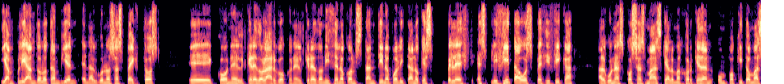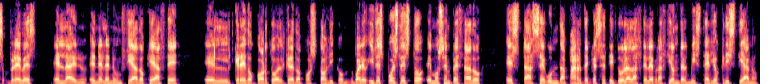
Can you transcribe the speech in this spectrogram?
y ampliándolo también en algunos aspectos eh, con el credo largo, con el credo niceno constantinopolitano, que explicita o especifica algunas cosas más que a lo mejor quedan un poquito más breves en el enunciado que hace el credo corto, el credo apostólico. Bueno, y después de esto hemos empezado esta segunda parte que se titula La celebración del misterio cristiano.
